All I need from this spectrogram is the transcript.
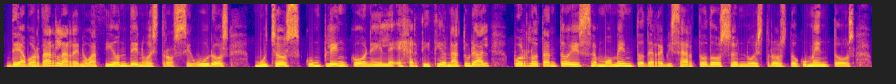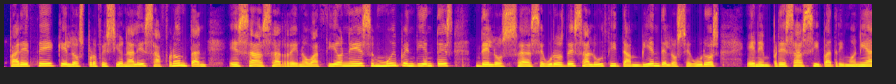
de abordar la renovación de nuestros seguros. Muchos cumplen con el ejercicio natural, por lo tanto es momento de revisar todos nuestros documentos. Parece que los profesionales afrontan esas renovaciones muy pendientes de los eh, seguros de salud y también de los seguros en empresas y patrimoniales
